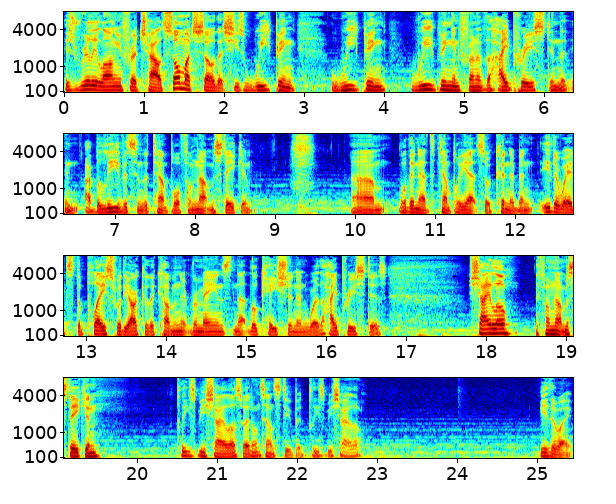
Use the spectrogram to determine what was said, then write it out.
is really longing for a child, so much so that she's weeping, weeping, weeping in front of the high priest in the in I believe it's in the temple if I'm not mistaken. Um, well, they didn't have the temple yet, so it couldn't have been. Either way, it's the place where the Ark of the Covenant remains, in that location, and where the high priest is. Shiloh, if I'm not mistaken. Please be Shiloh, so I don't sound stupid. Please be Shiloh. Either way,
